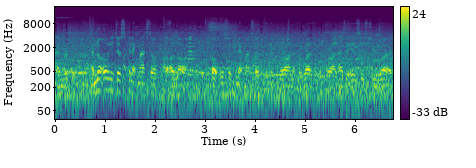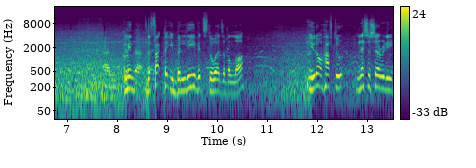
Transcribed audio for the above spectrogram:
and, and not only just connect myself to Allah, but also connect myself to the Quran and the words of the Quran as it is His true word. And I mean, that, the fact that you believe it's the words of Allah, you don't have to necessarily.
